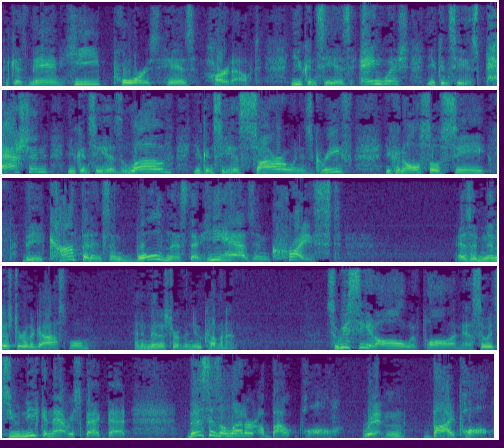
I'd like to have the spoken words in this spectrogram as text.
Because man, he pours his heart out. You can see his anguish, you can see his passion, you can see his love, you can see his sorrow and his grief. You can also see the confidence and boldness that he has in Christ as a minister of the gospel and a minister of the new covenant. So we see it all with Paul in this. So it's unique in that respect that this is a letter about Paul, written by Paul.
